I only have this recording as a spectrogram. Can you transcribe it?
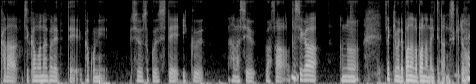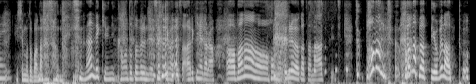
から時間は流れてて、過去に収束していく話はさ、私が、あの、さっきまでバナナバナナ言ってたんですけど、はい。吉本バナナさんの なんで急にかまど食べるんだよ。さっきまでさ、歩きながら、あーバナナの本持ってくればよかったなってバナナ、バナナって呼ぶな、と。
